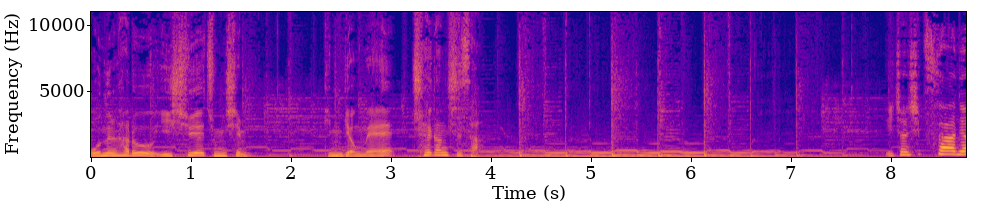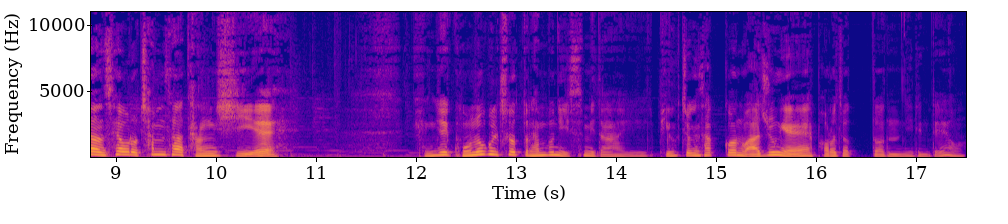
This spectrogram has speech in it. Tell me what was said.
오늘 하루 이슈의 중심 김경래의 최강 시사 2014년 세월호 참사 당시에 굉장히 곤혹을 치렀던 한 분이 있습니다. 이 비극적인 사건 와중에 벌어졌던 일인데요.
